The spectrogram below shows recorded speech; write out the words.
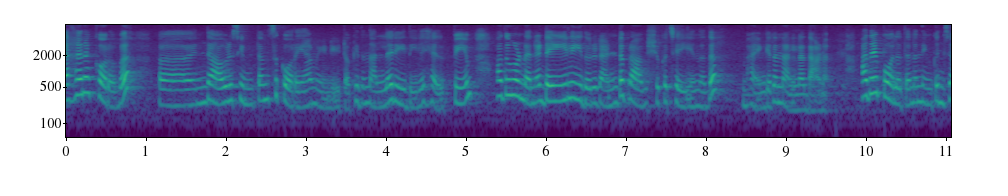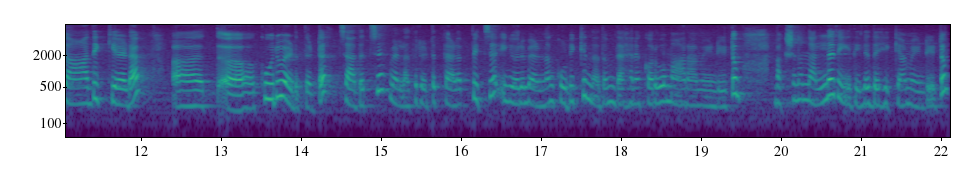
ദഹനക്കുറവ് എന്റെ ആ ഒരു സിംറ്റംസ് കുറയാൻ വേണ്ടിയിട്ടൊക്കെ ഇത് നല്ല രീതിയിൽ ഹെൽപ്പ് ചെയ്യും. അതുകൊണ്ട് തന്നെ ഡെയിലി ഇതൊരു രണ്ട് പ്രാവശ്യമൊക്കെ ചെയ്യുന്നത് ഭയങ്കര നല്ലതാണ്. അതേപോലെ തന്നെ നിങ്ങൾക്ക് ജാതിക്കയുടെ കുരു എടുത്തിട്ട് ചതച്ച് വെള്ളത്തിലിട്ട് തിളപ്പിച്ച് ഈ ഒരു വെള്ളം കുടിക്കുന്നതും ദഹനക്കുറവ് മാറാൻ വേണ്ടിയിട്ടും ഭക്ഷണം നല്ല രീതിയിൽ ദഹിക്കാൻ വേണ്ടിയിട്ടും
